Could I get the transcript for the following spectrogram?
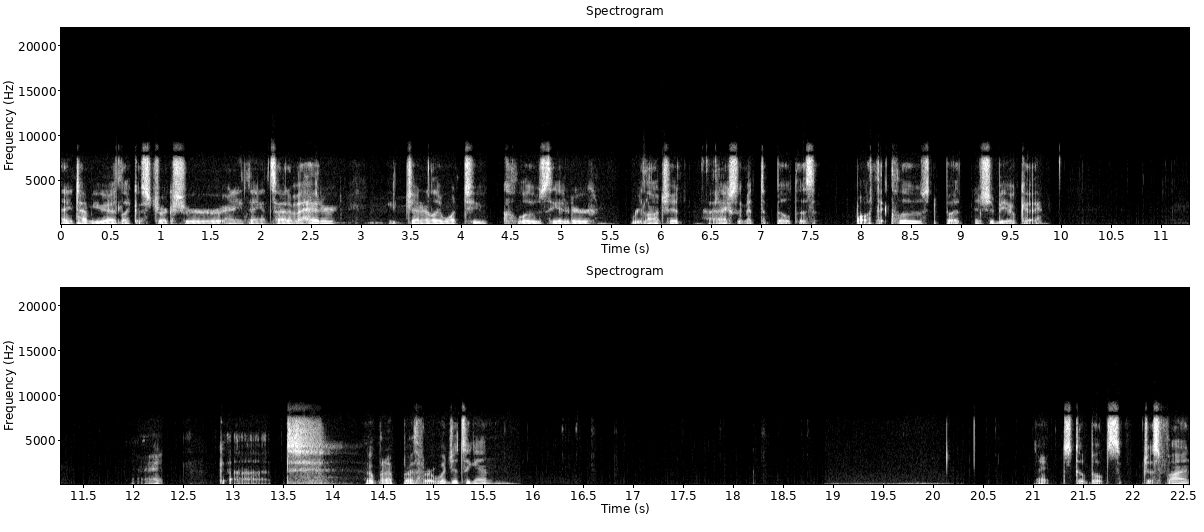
Anytime you add like a structure or anything inside of a header, you generally want to close the editor, relaunch it. I actually meant to build this while with it closed, but it should be okay. All right, got open up both of our widgets again. Right, still builds just fine.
